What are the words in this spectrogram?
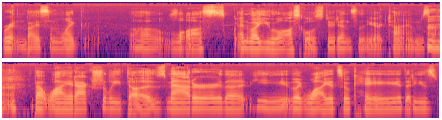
written by some like uh law nyu law school students in the new york times Uh-huh. about why it actually does matter that he like why it's okay that he's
